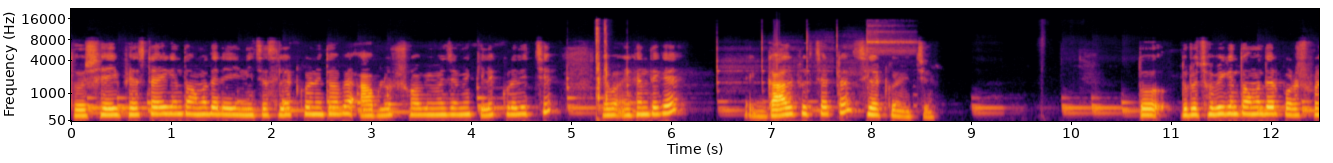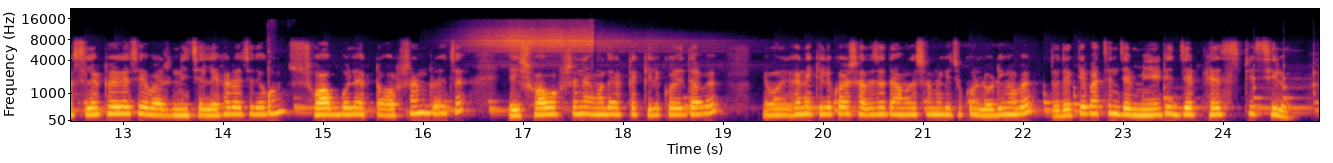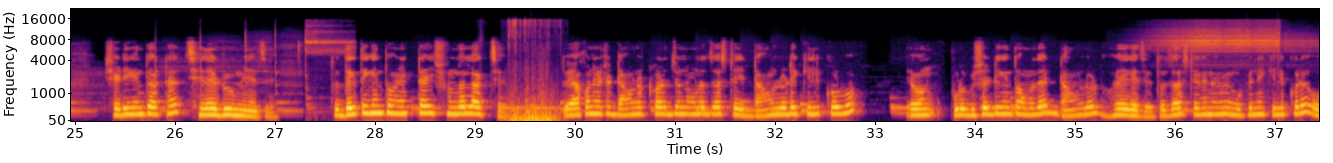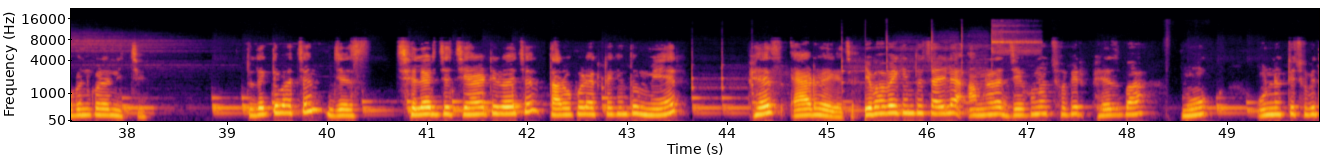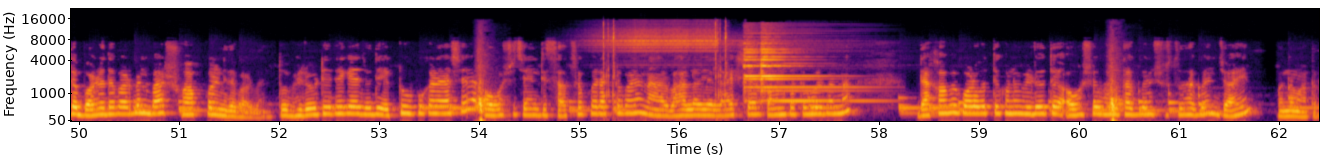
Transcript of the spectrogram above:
তো সেই ফেসটাকে কিন্তু আমাদের এই নিচে সিলেক্ট করে নিতে হবে আপলোড সব ইমেজে আমি ক্লিক করে দিচ্ছি এবং এখান থেকে গার্ল পিকচারটা সিলেক্ট করে নিচ্ছি। তো দুটো ছবি কিন্তু আমাদের পরস্পর সিলেক্ট হয়ে গেছে, এবার নিচে লেখা রয়েছে দেখুন, সব বলে একটা অপশান রয়েছে, এই সব অপশানে আমাদের একটা ক্লিক করে দিতে হবে এবং এখানে ক্লিক করার সাথে সাথে আমাদের সামনে কিছুক্ষণ লোডিং হবে। তো দেখতে পাচ্ছেন যে মেয়েটির যে ফেসটি ছিল, সেটি কিন্তু একটা ছেলের রূপ নিয়েছে। তো দেখতে কিন্তু অনেকটাই সুন্দর লাগছে। তো এখন এটা ডাউনলোড করার জন্য আমরা জাস্ট এই ডাউনলোডে ক্লিক করব এবং পুরো বিষয়টি কিন্তু আমাদের ডাউনলোড হয়ে গেছে। তো জাস্ট এখানে আমি ওপেনে ক্লিক করে ওপেন করে নিচ্ছি। তো দেখতে পাচ্ছেন যে ছেলের যে চেহারাটি রয়েছে, তার উপরে একটা কিন্তু মেয়ের ফেস অ্যাড হয়ে গেছে। এভাবে কিন্তু চাইলে আপনারা যে কোনো ছবির ফেস বা মুখ অন্য একটি ছবিতে বসাতে পারবেন বা সোয়াপ করে নিতে পারবেন। তো ভিডিওটি থেকে যদি একটু উপকারে আসে, অবশ্যই চ্যানেলটি সাবস্ক্রাইব করে রাখতে পারেন আর ভালো লাগলে লাইক শেয়ার কমেন্ট করতে ভুলবেন না। দেখা হবে পরবর্তী কোনো ভিডিওতে। অবশ্যই ভালো থাকবেন, সুস্থ থাকবেন। জয় হিন্দ, বন্দে মাতরম।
